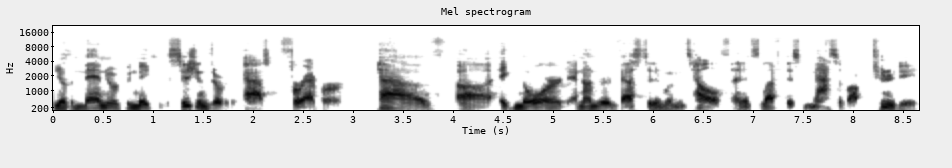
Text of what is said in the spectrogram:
you know the men who have been making decisions over the past forever have uh, ignored and underinvested in women's health, and it's left this massive opportunity.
